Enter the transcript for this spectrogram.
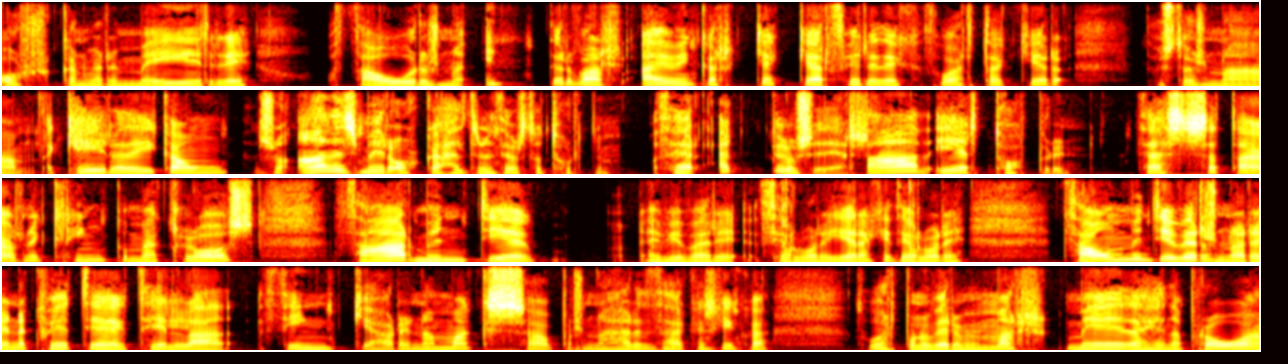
orkan verið meiri og þá eru svona intervallæfingar geggar fyrir þig. Þú ert að gera, þú veist, svona að keira þig í gang, svona aðeins meiri orka heldur en þjórst á tórnum og þegar egglósið er það er toppurinn, þessa dagar svona í kringum egglós, þar myndi ég ef ég væri þjálfari, ég er ekki þjálfari þá myndi ég vera svona að reyna að hvetja þig til að þingja og reyna að maksa og bara svona herði það er kannski einhvað, þú ert búin að vera með markmið að hérna prófa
